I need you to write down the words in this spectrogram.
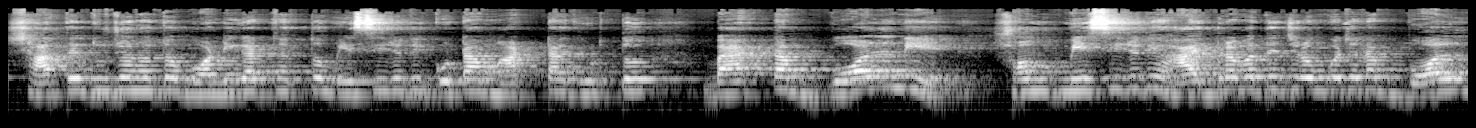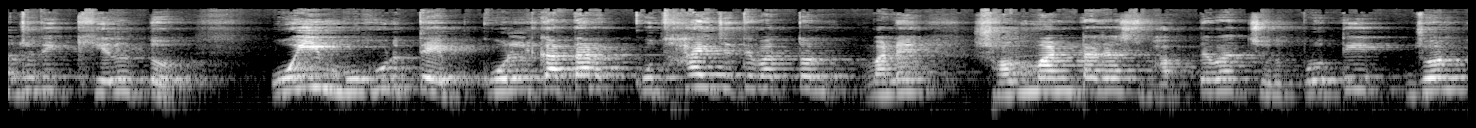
সাথে দুজন হয়তো বডিগার্ড থাকতো, মেসি যদি গোটা মাঠটা ঘুরতো বা একটা বল নিয়ে সম- মেসি যদি হায়দ্রাবাদে যেরকম করছে, একটা বল যদি খেলতো, ওই মুহূর্তে কলকাতার কোথায় যেতে পারতো মানে সম্মানটা জাস্ট ভাবতে পারছ প্রতিজন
